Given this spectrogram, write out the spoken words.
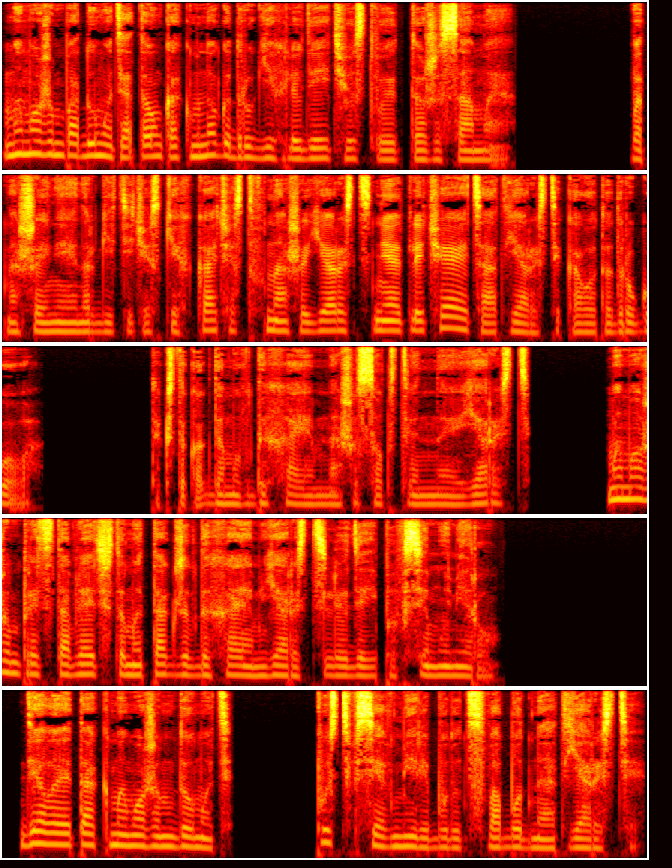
мы можем подумать о том, как много других людей чувствуют то же самое. В отношении энергетических качеств наша ярость не отличается от ярости кого-то другого. Так что, когда мы вдыхаем нашу собственную ярость, мы можем представлять, что мы также вдыхаем ярость людей по всему миру. Делая так, мы можем думать, Пусть все в мире будут свободны от ярости.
